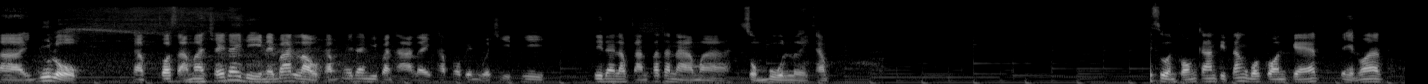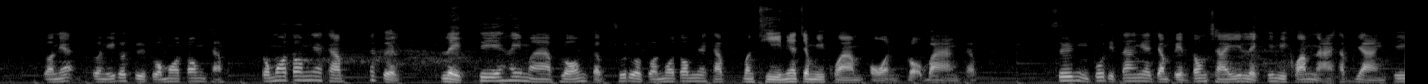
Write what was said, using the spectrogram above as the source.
อยุโรปครับก็สามารถใช้ได้ดีในบ้านเราครับไม่ได้มีปัญหาอะไรครับเพราะเป็นหัวฉีดที่ ที่ได้รับการพัฒนามาสมบูรณ์เลยครับในส่วนของการติดตั้งอุปกรณ์แก๊สจะเห็นว่าตัวเนี้ยตัวนี้ก็คือตัวหม้อต้มครับ ตัวหม้อต้มเนี่ยครับถ้าเกิดเหล็กที่ให้มาพร้อมกับชุดอุปกรณ์หม้อต้มเนี่ยครับบางทีเนี่ยจะมีความอ่อนเปราะบางครับ ซึ่งผู้ติดตั้งเนี่ยจำเป็นต้องใช้เหล็กที่มีความหนาครับ อย่างที่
